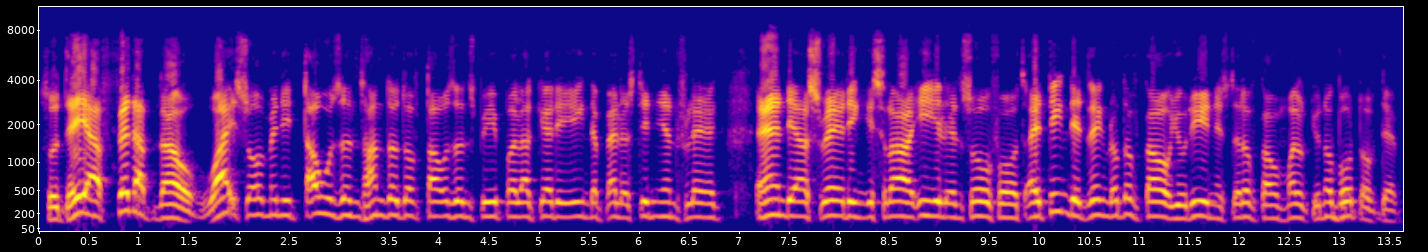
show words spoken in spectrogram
So they are fed up now. Why so many thousands, hundreds of thousands people are carrying the Palestinian flag and they are swearing Israel and so forth. I think they drink a lot of cow urine instead of cow milk, you know, both of them.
